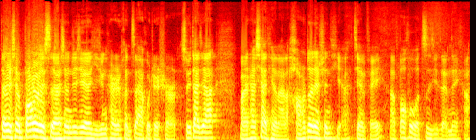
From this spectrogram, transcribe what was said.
但是像 Boris 啊，像这些已经开始很在乎这事儿了。所以大家马上夏天来了，好好锻炼身体啊，减肥啊，包括我自己在内啊。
